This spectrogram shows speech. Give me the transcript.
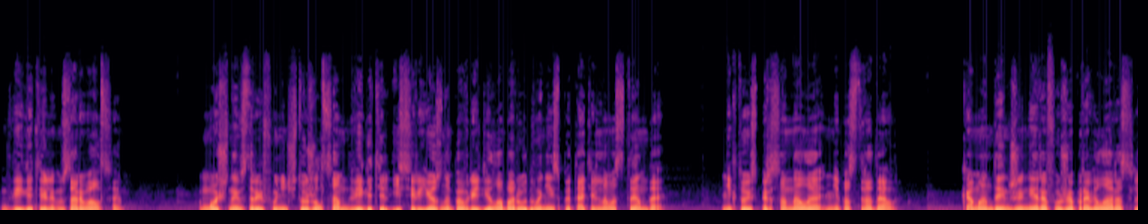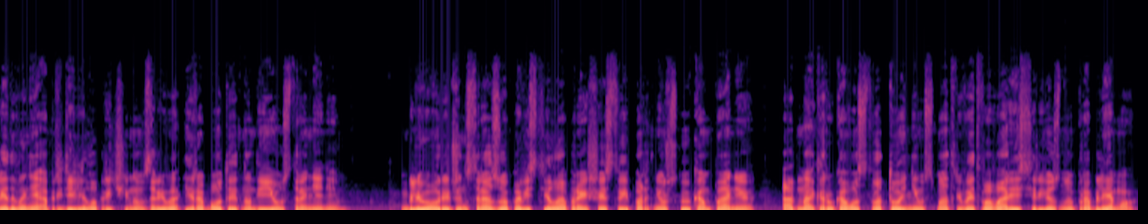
двигатель взорвался. Мощный взрыв уничтожил сам двигатель и серьезно повредил оборудование испытательного стенда. Никто из персонала не пострадал. Команда инженеров уже провела расследование, определила причину взрыва и работает над ее устранением. Blue Origin сразу оповестила о происшествии партнерскую компанию, однако руководство той не усматривает в аварии серьезную проблему.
